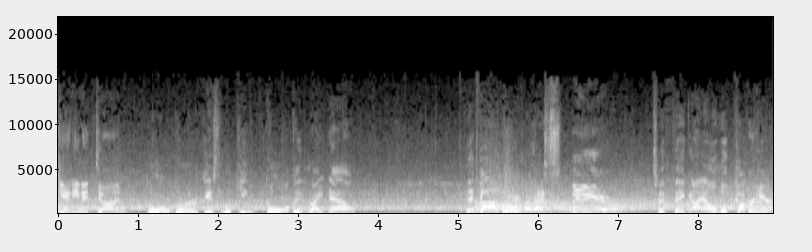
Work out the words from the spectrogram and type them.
Getting it done. Goldberg is looking golden right now. Then Goldberg with a spear. To think, I almost Cover here.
